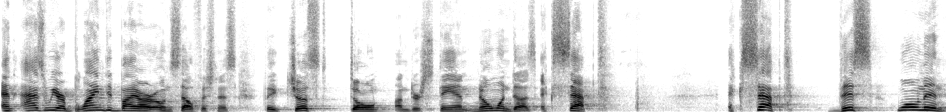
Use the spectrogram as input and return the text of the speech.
And as we are blinded by our own selfishness, they just don't understand. No one does, except, except this woman.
